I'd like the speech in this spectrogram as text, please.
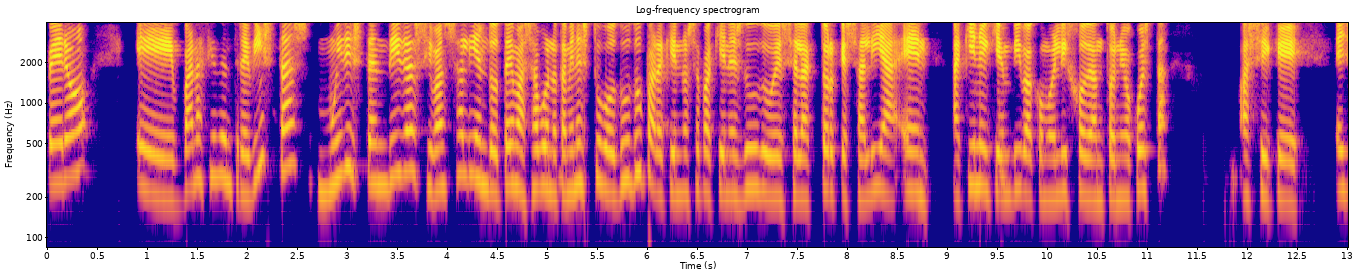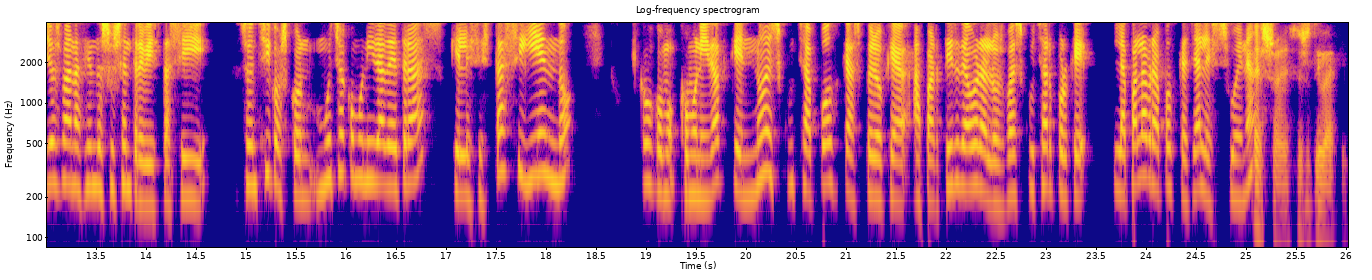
Pero eh, van haciendo entrevistas muy distendidas y van saliendo temas. Ah, bueno, también estuvo Dudu, para quien no sepa quién es Dudu, es el actor que salía en Aquí no hay quien viva como el hijo de Antonio Cuesta. Así que ellos van haciendo sus entrevistas y son chicos con mucha comunidad detrás que les está siguiendo, como, comunidad que no escucha podcast, pero que a partir de ahora los va a escuchar porque la palabra podcast ya les suena Eso es, eso te iba a decir.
